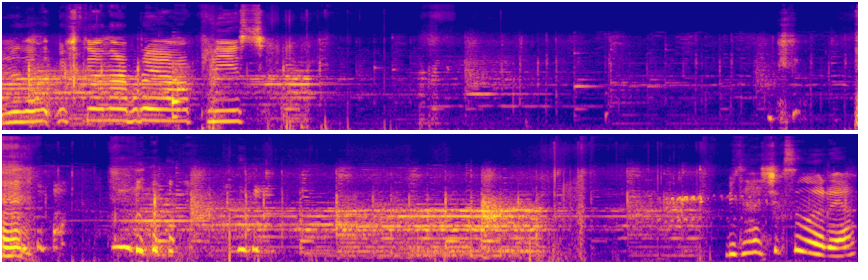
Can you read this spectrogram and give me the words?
Benimle dans etmek isteyenler buraya please. Bir daha çıksın oraya.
